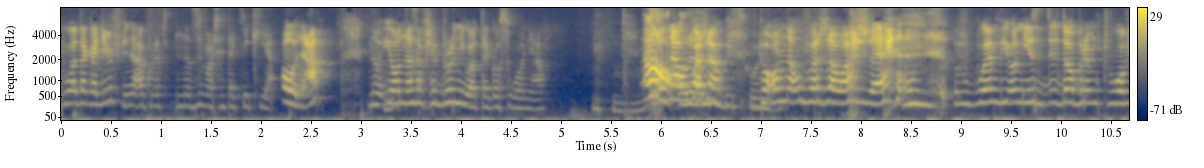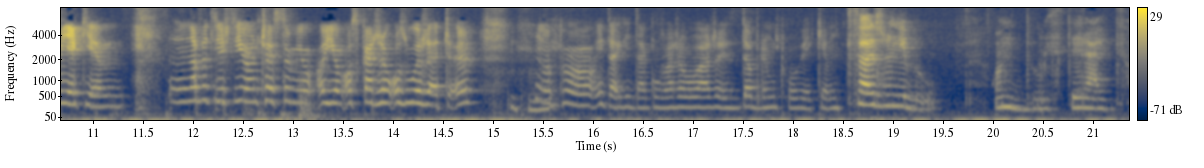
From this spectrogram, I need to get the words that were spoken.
była taka dziewczyna, akurat nazywa się tak jak ja, Ola. No i ona zawsze broniła tego słonia. O, Ona ona uważa, lubi słonie. bo ona uważała, że w głębi on jest dobrym człowiekiem. Nawet jeśli on często ją, ją oskarżał o złe rzeczy, no to i tak i tak uważała, że jest dobrym człowiekiem. Wcale, że nie był. On był zdrajcą.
